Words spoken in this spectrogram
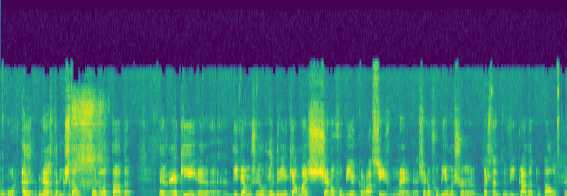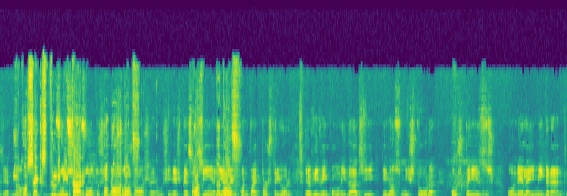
humor. Ah, nesta questão que foi relatada, é, é aqui, eh, digamos, eu, eu diria que há mais xenofobia que racismo, né? Xenofobia, mas eh, bastante vingada, total. Quer dizer, e consegue-se delimitar. Os outros, os outros, e nós somos nós. É, o chinês pensa Cos... assim, aliás, Adolfo. mesmo quando vai para o exterior, ele vive em comunidades e, e não se mistura com os países onde ele é imigrante.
